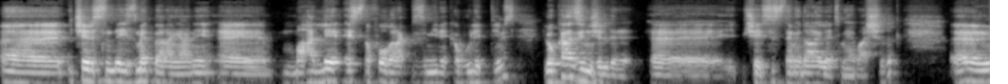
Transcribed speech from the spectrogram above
e, içerisinde hizmet veren yani e, mahalle esnafı olarak bizim yine kabul ettiğimiz lokal zincirleri e, şey sisteme dahil etmeye başladık. E,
